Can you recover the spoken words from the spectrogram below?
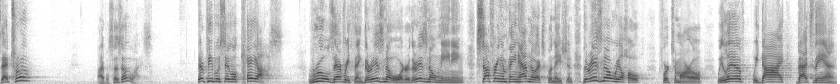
that true? Bible says otherwise. There are people who say, well, chaos rules everything. There is no order, there is no meaning. Suffering and pain have no explanation. There is no real hope for tomorrow. We live, we die, that's the end.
